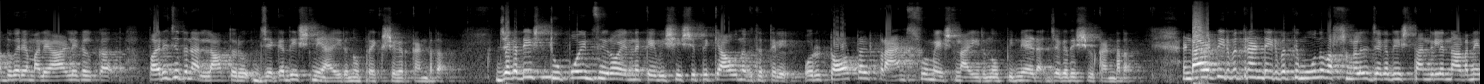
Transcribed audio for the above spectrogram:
അതുവരെ മലയാളികൾക്ക് പരിചിതനല്ലാത്തൊരു ജഗദീഷിനെയായിരുന്നു പ്രേക്ഷകർ കണ്ടത്. ജഗദീഷ് ടു പോയിന്റ് സീറോ എന്നൊക്കെ വിശേഷിപ്പിക്കാവുന്ന വിധത്തിൽ ഒരു ടോട്ടൽ ട്രാൻസ്ഫോർമേഷൻ ആയിരുന്നു പിന്നീട് ജഗദീഷിൽ കണ്ടത്. രണ്ടായിരത്തി ഇരുപത്തിരണ്ട് ഇരുപത്തി മൂന്ന് വർഷങ്ങളിൽ ജഗദീഷ് തന്നിലെ നടനെ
